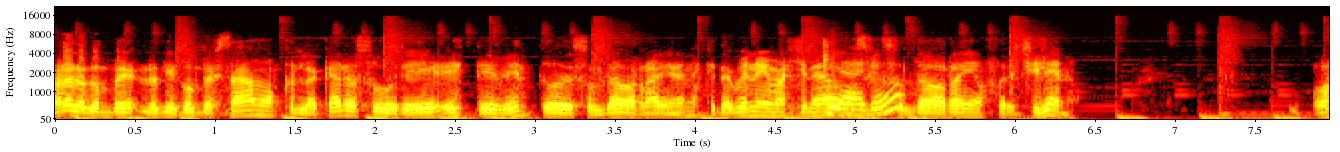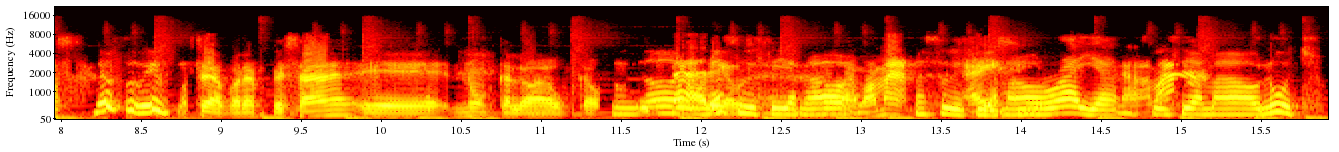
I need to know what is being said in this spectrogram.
Ahora lo, que conversábamos con la cara sobre este evento de Soldado Ryan es que también nos imaginábamos si el. Soldado Ryan fuera chileno. O sea, No se hubiese, o sea, para empezar, eh, nunca lo ha buscado. no, no se hubiese llamado, La mamá. no se hubiese llamado sí, Ryan, la se hubiese llamado Lucho.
